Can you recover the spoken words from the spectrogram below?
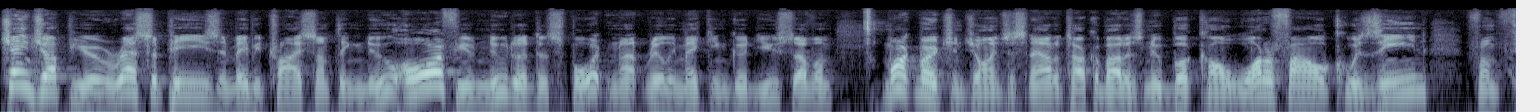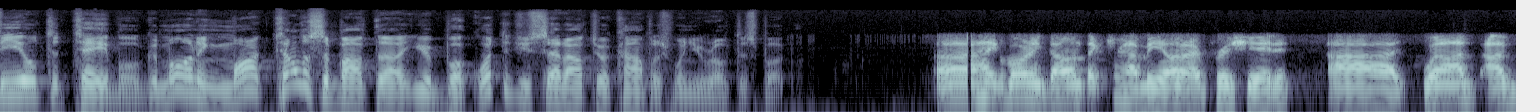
change up your recipes and maybe try something new, or if you're new to the sport and not really making good use of them, Mark Merchant joins us now to talk about his new book called Waterfowl Cuisine from Field to Table. Good morning, Mark. Tell us about uh, your book. What did you set out to accomplish when you wrote this book? Uh, hey, good morning, Don. Thanks for having me on. I appreciate it. Uh, well, I've, I've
